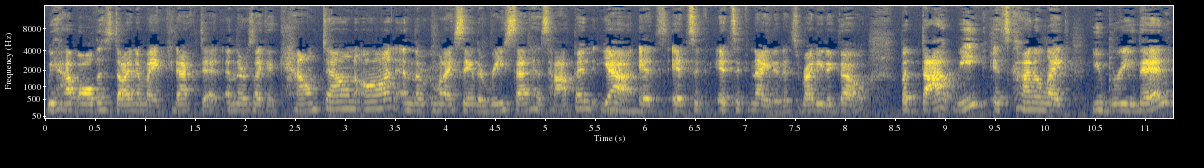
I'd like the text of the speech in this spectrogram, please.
we have all this dynamite connected and there's like a countdown on and the, when i say the reset has happened yeah it's it's it's ignited it's ready to go. But that week it's kind of like you breathe in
